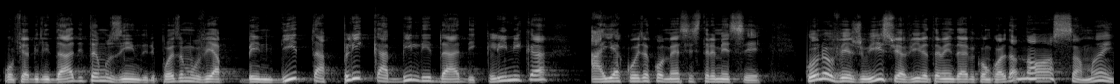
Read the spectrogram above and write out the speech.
confiabilidade, estamos indo, e depois vamos ver a bendita aplicabilidade clínica, aí a coisa começa a estremecer. Quando eu vejo isso, e a Vivian também deve concordar, nossa, mãe,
